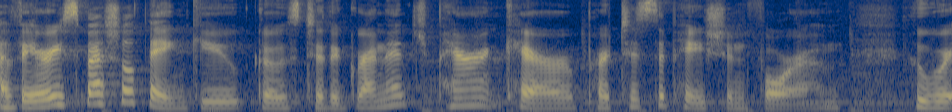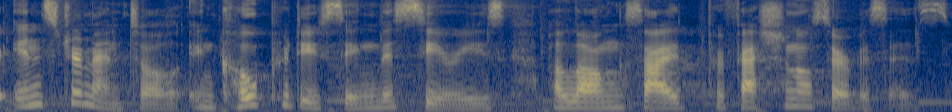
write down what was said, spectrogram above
A very special thank you goes to the Greenwich Parent Carer Participation Forum, who were instrumental in co-producing this series alongside professional services.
